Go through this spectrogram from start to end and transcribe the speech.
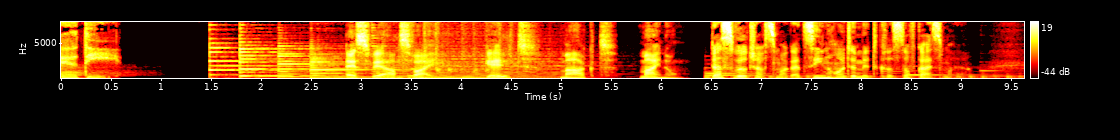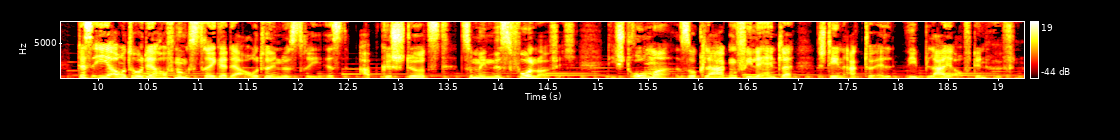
ARD SWR 2 Geld, Markt, Meinung. Das Wirtschaftsmagazin heute mit Christoph Geismeier. Das E-Auto, der Hoffnungsträger der Autoindustrie, ist abgestürzt, zumindest vorläufig. Die Stromer, so klagen viele Händler, stehen aktuell wie Blei auf den Höfen.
